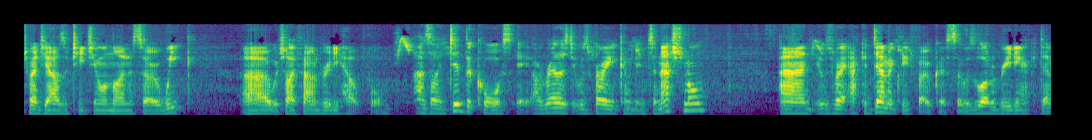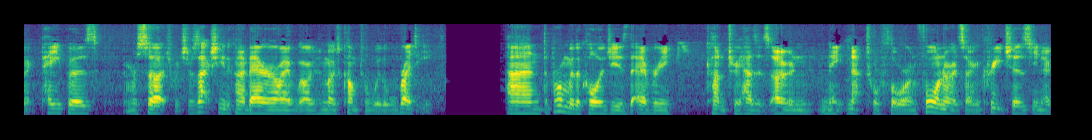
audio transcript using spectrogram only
20 hours of teaching online or so a week, uh, which I found really helpful. As I did the course, it, I realised it was very kind of international and it was very academically focused. So There was a lot of reading academic papers and research, which was actually the kind of area I, I was most comfortable with already. And the problem with ecology is that every country has its own natural flora and fauna, its own creatures. You know,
